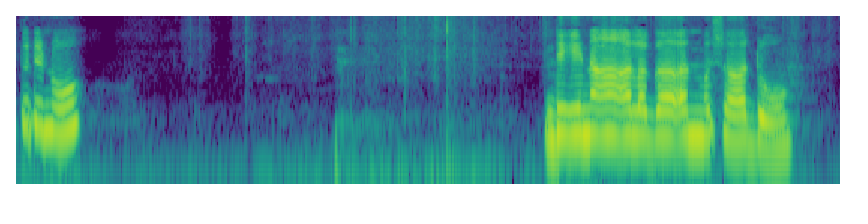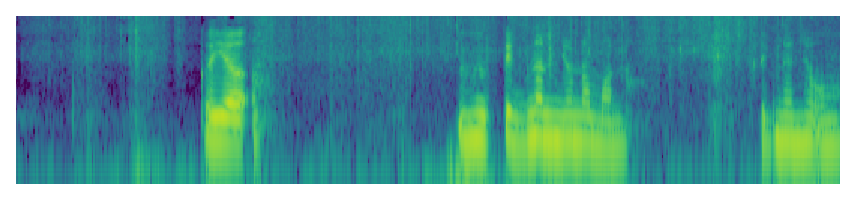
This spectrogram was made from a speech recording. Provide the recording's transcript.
Ito din oh. Hindi inaaalagaan masyado. Kaya tignan nyo naman. Tignan nyo oh.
